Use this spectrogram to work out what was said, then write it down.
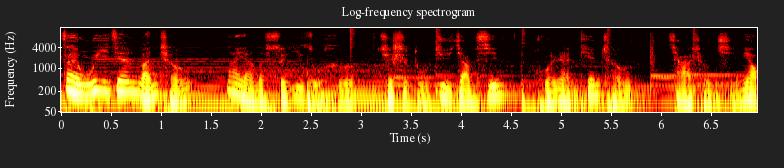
在无意间完成那样的随意组合，却是独具匠心，浑然天成，恰成其妙。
